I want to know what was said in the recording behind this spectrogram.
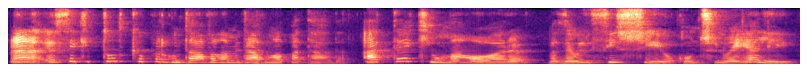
não. Eu sei que tudo que eu perguntava, ela me dava uma patada. Até que uma hora, mas eu insisti, eu continuei ali.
